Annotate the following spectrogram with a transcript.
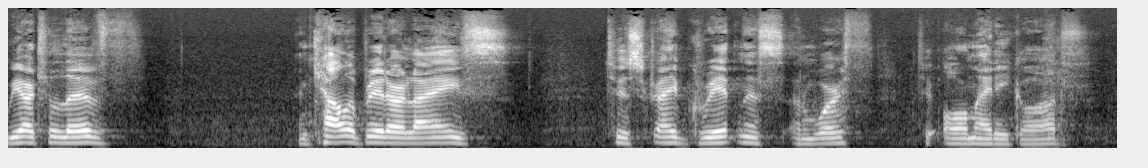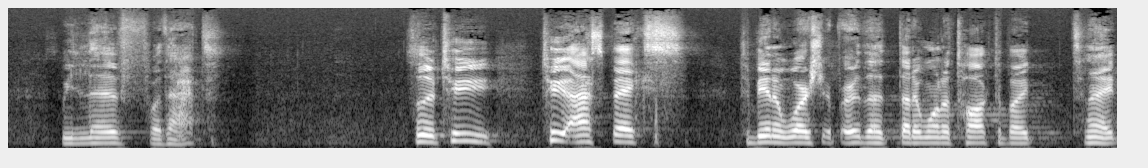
we are to live and calibrate our lives to ascribe greatness and worth to Almighty God. We live for that. So there are two, two aspects to being a worshiper that, that I want to talk about tonight.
